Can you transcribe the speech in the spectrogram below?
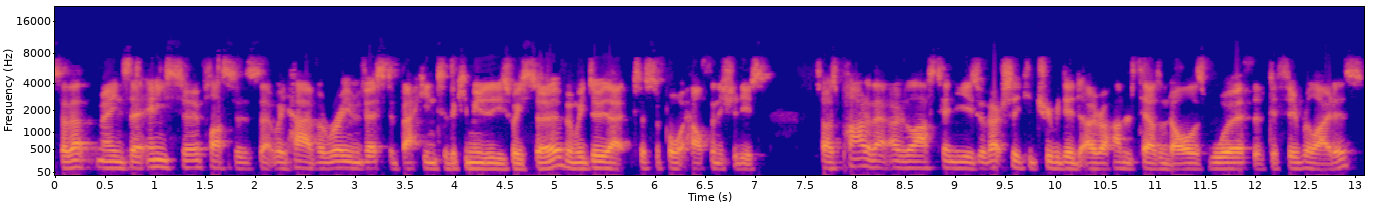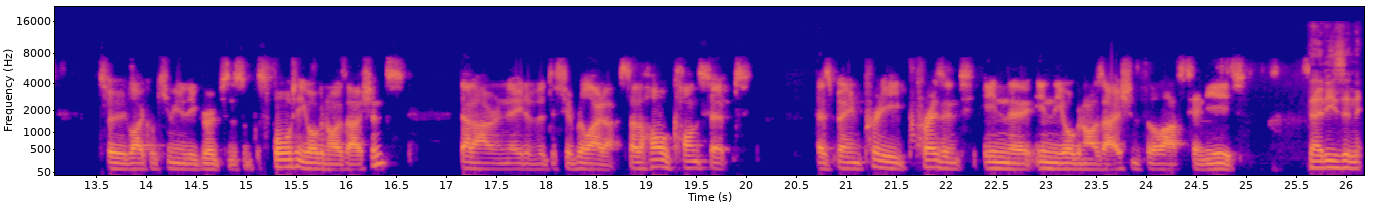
So that means that any surpluses that we have are reinvested back into the communities we serve, and we do that to support health initiatives. So as part of that, over the last 10 years, we've actually contributed over $100,000 worth of defibrillators to local community groups and sporting organisations that are in need of a defibrillator. So the whole concept has been pretty present in the in the organisation for the last ten years. That is an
